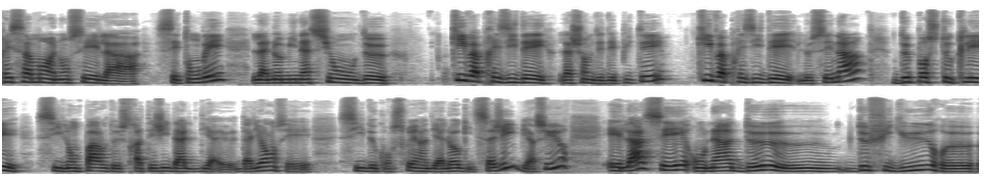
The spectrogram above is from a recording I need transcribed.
récemment annoncé la c'est tombé, la nomination de qui va présider la Chambre des députés, qui va présider le Sénat, deux postes clés si l'on parle de stratégie d'alliance et si de construire un dialogue il s'agit, bien sûr. Et là, c'est on a deux, deux figures euh,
